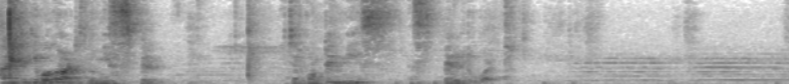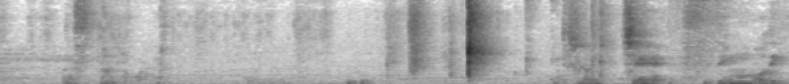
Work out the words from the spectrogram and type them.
আরেকটা কি বলব আরেকটা ছিল মিস স্পেল এটার কোনটি মিস স্পেলড ওয়ার্ড স্পেলড ওয়ার্ড এটা ছিল ছিল হচ্ছে সিম্বলিক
